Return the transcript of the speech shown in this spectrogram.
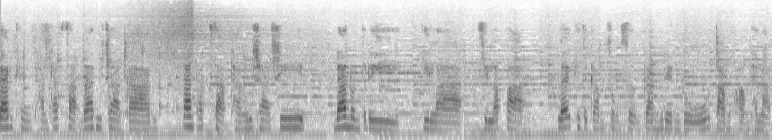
การแข่งขันทักษะด้านวิชาการ ด้านทักษะทางวิชาชีพ ด้านดนตรี กีฬา ศิลปะ และกิจกรรมส่งเสริมการเรียนรู้ตามความถนัด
